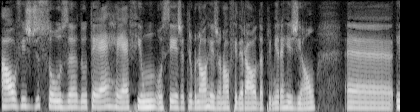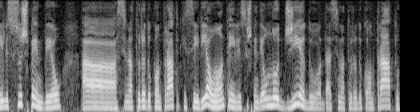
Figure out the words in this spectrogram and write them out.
Alves de Souza, do TRF1, ou seja, Tribunal Regional Federal da Primeira Região, é, ele suspendeu a assinatura do contrato, que seria ontem, ele suspendeu no dia do, da assinatura do contrato,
